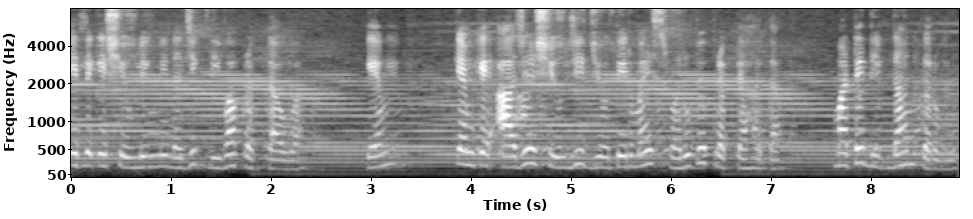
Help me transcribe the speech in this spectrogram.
એટલે કે શિવલિંગની નજીક દીવા પ્રગટાવવા. કેમ? કેમ કે આજે શિવજી જ્યોતિર્મય સ્વરૂપે પ્રગટ્યા હતા, માટે દીપદાન કરવું.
